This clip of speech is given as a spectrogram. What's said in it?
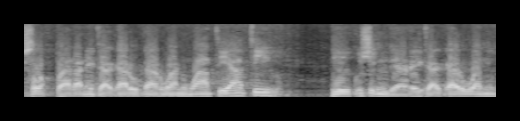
selebaran gak karu-karuan. Hati-hati. Iku sing gare gak karuan.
